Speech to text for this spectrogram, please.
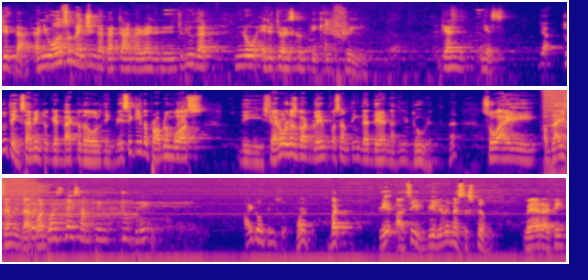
did that. And you also mentioned at that time, I read in an interview, that no editor is completely free. Again, yes. Yeah, two things. I mean, to get back to the whole thing. Basically, the problem was the shareholders got blamed for something that they had nothing to do with. huh? So I obliged them in that But one. was there something to blame? I don't think so. huh? But they, uh, see, we live in a system where I think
